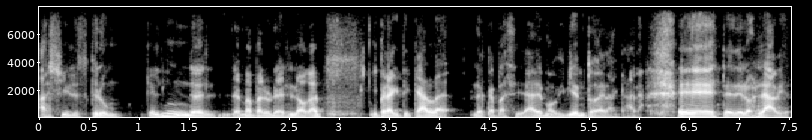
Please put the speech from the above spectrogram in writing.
Agile Scrum. Qué lindo el tema para un eslogan. Y practicar la, capacidad de movimiento de la cara, este, de los labios.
